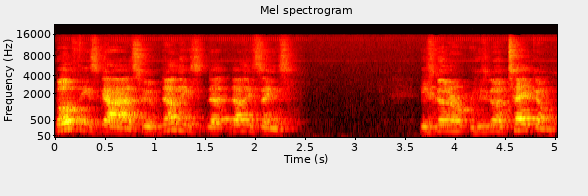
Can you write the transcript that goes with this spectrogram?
both these guys who've done these done these things. He's going to he's going to take them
